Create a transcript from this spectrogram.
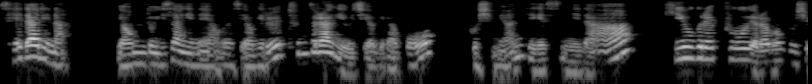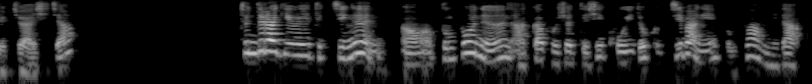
세 달이나 0도 이상이네요. 그래서 여기를 툰드라 기후 지역이라고 보시면 되겠습니다. 기후 그래프 여러분 보실 줄 아시죠? 툰드라 기후의 특징은 어, 분포는 아까 보셨듯이 고위도 극지방에 분포합니다.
